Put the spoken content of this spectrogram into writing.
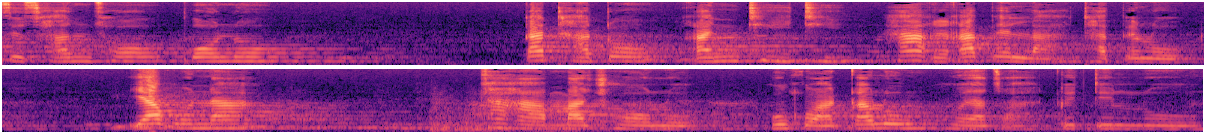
setshwantsho pono ka thato ganthithi ha re rapella thapelo ya rona tlhaga-matšholo ho tloha qalong ho ya tswa qetellong.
